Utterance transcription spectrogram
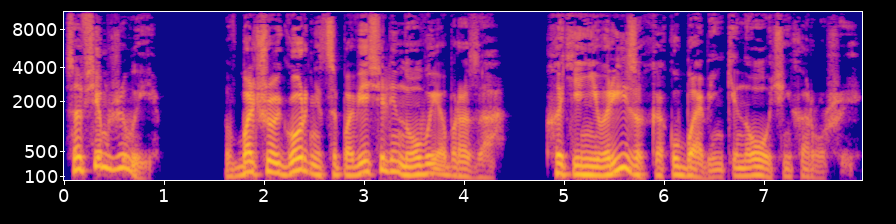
совсем живые. В большой горнице повесили новые образа, хоть и не в ризах, как у бабеньки, но очень хорошие.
